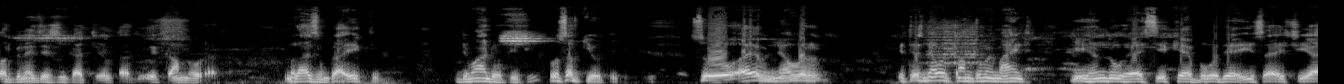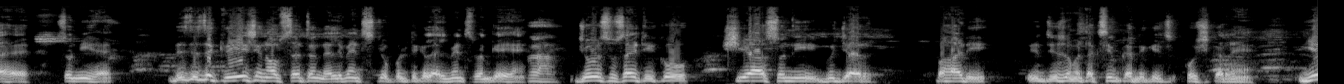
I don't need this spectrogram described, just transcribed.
ऑर्गेनाइजेशन का चलता था एक काम हो रहा था। मुलाजिम का एक डिमांड होती थी वो सबकी होती थी। So I have never it has never come to my mind कि हिंदू है सिख है बौद्ध है ईसाई शिया है सुन्नी है। This is the creation of certain elements जो पॉलिटिकल एलिमेंट्स बन गए हैं हाँ। जो सोसाइटी को शिया सुन्नी गुजर पहाड़ी इन चीज़ों में तकसीम करने की कोशिश कर रहे हैं। ये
